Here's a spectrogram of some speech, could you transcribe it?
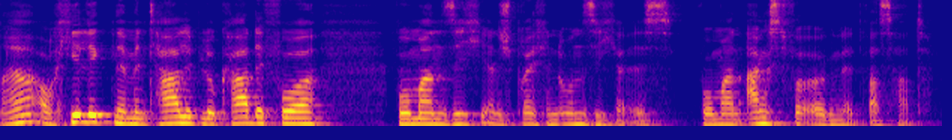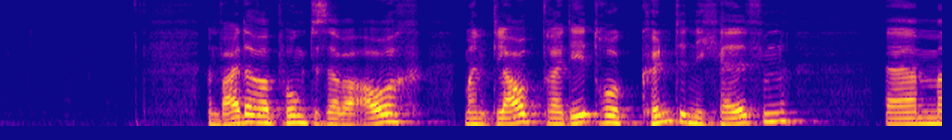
Auch hier liegt eine mentale Blockade vor, wo man sich entsprechend unsicher ist, wo man Angst vor irgendetwas hat. Ein weiterer Punkt ist aber auch, man glaubt, 3D-Druck könnte nicht helfen, ähm,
